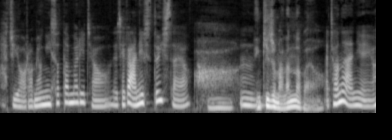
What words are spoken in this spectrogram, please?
아주 여러 명이 있었단 말이죠. 네, 제가 아닐 수도 있어요. 아, 음. 인기 좀 많았나 봐요. 아, 저는 아니에요.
